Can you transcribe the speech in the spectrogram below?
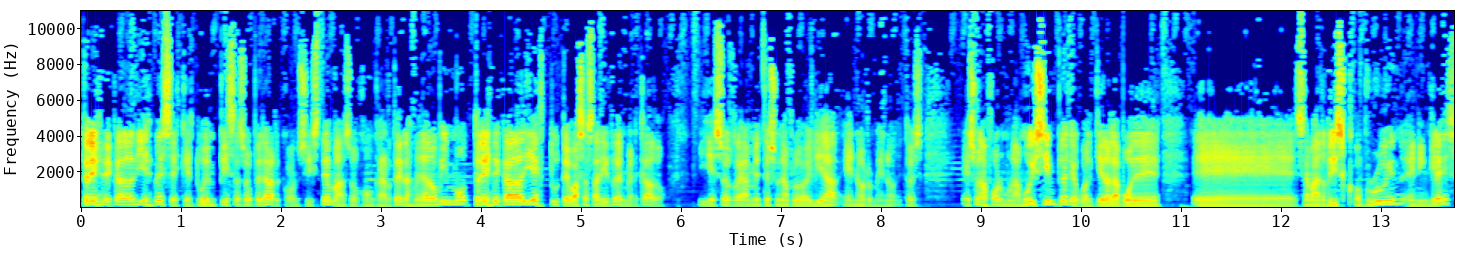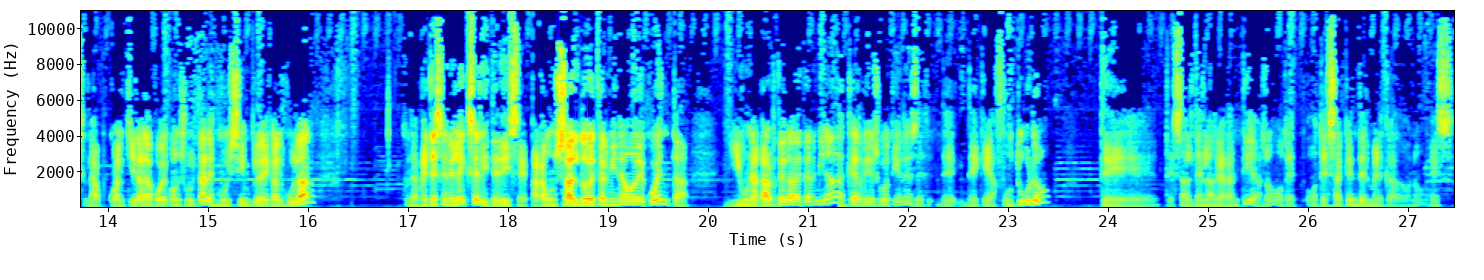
3 de cada 10 veces que tú empiezas a operar con sistemas o con carteras, me da lo mismo, 3 de cada 10 tú te vas a salir del mercado. Y eso realmente es una probabilidad enorme. ¿no? Entonces, es una fórmula muy simple que cualquiera la puede, eh, se llama Risk of Ruin en inglés, la, cualquiera la puede consultar, es muy simple de calcular la metes en el Excel y te dice, para un saldo determinado de cuenta y una cartera determinada, ¿qué riesgo tienes de, que a futuro te, salten las garantías ¿no? o, te, o te saquen del mercado? ¿no? Es,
